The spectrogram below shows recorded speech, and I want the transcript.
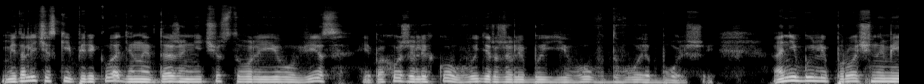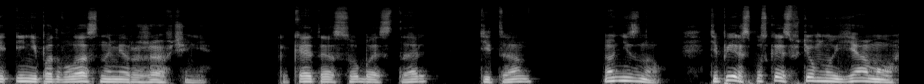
Металлические перекладины даже не чувствовали его вес и, похоже, легко выдержали бы его вдвое больший. Они были прочными и неподвластными ржавчине. Какая-то особая сталь, титан. Он не знал. Теперь, спускаясь в темную яму,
